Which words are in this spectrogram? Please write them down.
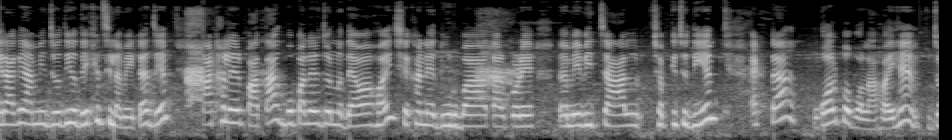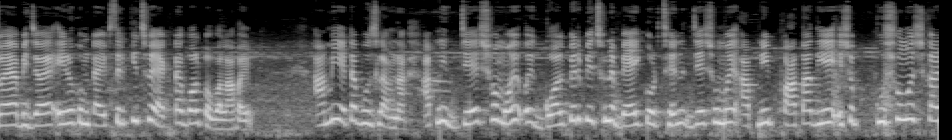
এর আগে আমি যদিও দেখেছিলাম এটা যে কাঁঠালের পাতা গোপালের জন্য দেওয়া হয়, সেখানে দুর্বা, তারপরে মেবি চাল সব কিছু দিয়ে একটা গল্প বলা হয় হ্যাঁ? জয়া বিজয়া এরকম টাইপসের কিছু একটা গল্প বলা হয়। আমি এটা বুঝলাম না। আপনি যে সময় ওই গল্পের পিছনে ব্যয় করছেন, যে সময় আপনি পাতা দিয়ে এসব কুসংস্কার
